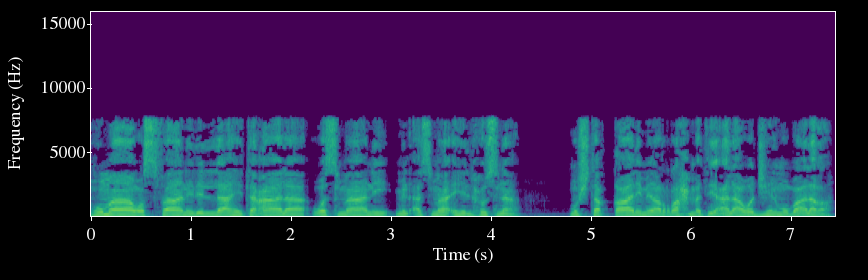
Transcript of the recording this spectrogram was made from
هما وصفان لله تعالى واسمان من أسمائه الحسنى. مشتقان من الرحمة على وجه المبالغة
